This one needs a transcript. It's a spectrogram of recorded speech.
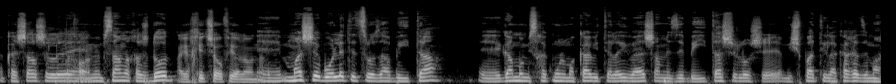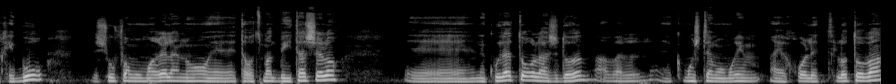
הקשר של אה, נכון. מ"ס אשדוד. היחיד שהופיע לעונה. אה, מה שבולט אצלו זה הבעיטה. אה, גם במשחק מול מכבי תל אביב היה שם איזה בעיטה שלו שמשפטי לקח את זה מהחיבור, ושוב פעם הוא מראה לנו את העוצמת בעיטה שלו. נקודת אור לאשדוד, אבל כמו שאתם אומרים, היכולת לא טובה,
